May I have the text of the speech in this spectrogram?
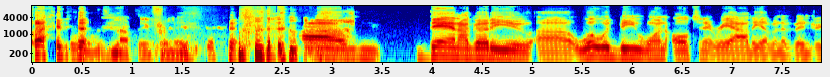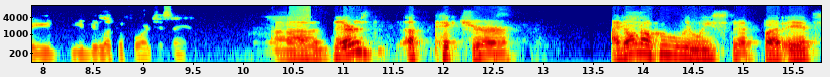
but it's nothing for me. um, Dan, I'll go to you. Uh, what would be one alternate reality of an Avenger you'd you'd be looking forward to seeing? Uh, there's a picture I don't know who released it, but it's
